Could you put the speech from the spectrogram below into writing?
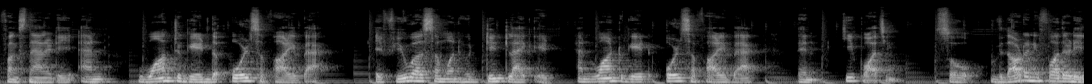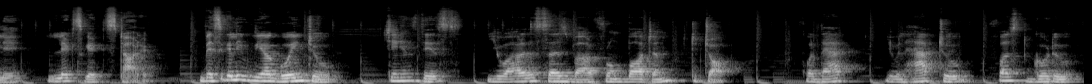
functionality and want to get the old Safari back. If you are someone who didn't like it and want to get old Safari back, then keep watching. So without any further delay, let's get started. Basically, we are going to change this URL search bar from bottom to top. For that, you will have to first go to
